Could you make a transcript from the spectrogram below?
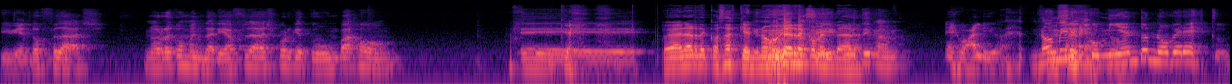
y viendo Flash, no recomendaría Flash porque tuvo un bajón. Eh, Voy a hablar de cosas que no voy a sí, recomendar. última- Es válido. No Sí, miren sí. esto. Recomiendo no ver esto.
